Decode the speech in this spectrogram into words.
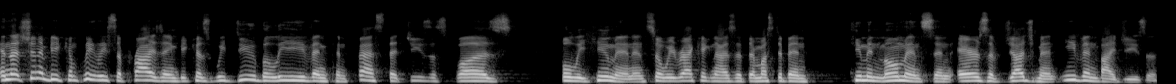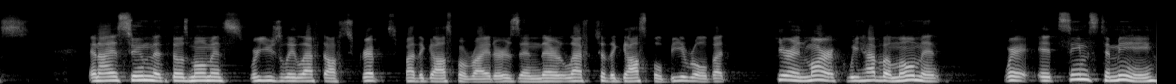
And that shouldn't be completely surprising because we do believe and confess that Jesus was fully human. And so we recognize that there must have been human moments and airs of judgment, even by Jesus. And I assume that those moments were usually left off script by the gospel writers and they're left to the gospel B roll. But here in Mark, we have a moment where it seems to me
